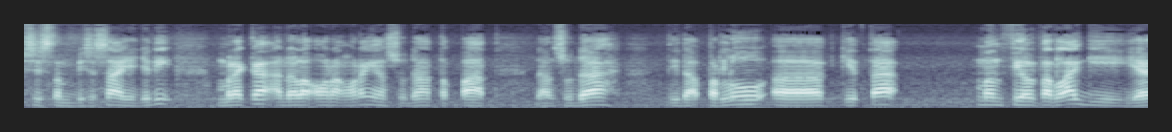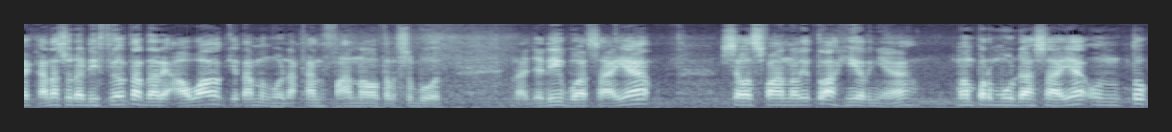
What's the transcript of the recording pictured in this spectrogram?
sistem bisnis saya. Jadi mereka adalah orang-orang yang sudah tepat dan sudah tidak perlu uh, kita memfilter lagi ya karena sudah difilter dari awal kita menggunakan funnel tersebut. Nah, jadi buat saya sales funnel itu akhirnya mempermudah saya untuk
